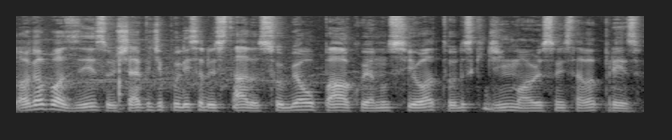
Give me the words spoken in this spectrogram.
Logo após isso, o chefe de polícia do estado subiu ao palco e anunciou a todos que Jim Morrison estava preso.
